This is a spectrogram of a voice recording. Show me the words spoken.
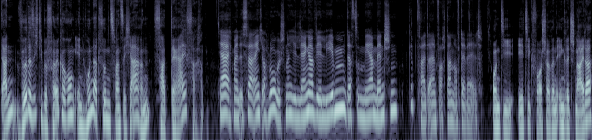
dann würde sich die Bevölkerung in 125 Jahren verdreifachen. Ja, ich meine, ist ja eigentlich auch logisch. Ne? Je länger wir leben, desto mehr Menschen gibt es halt einfach dann auf der Welt. Und die Ethikforscherin Ingrid Schneider,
